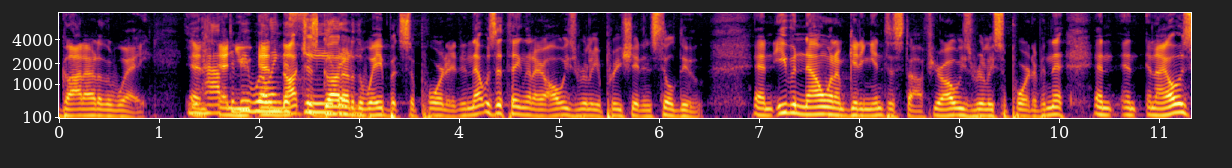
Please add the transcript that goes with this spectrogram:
got out of the way. You have to be willing and to not just got out of the way, but supported. And that was the thing that I always really appreciate and still do. And even now, when I'm getting into stuff, you're always really supportive. And that, and, and and I always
